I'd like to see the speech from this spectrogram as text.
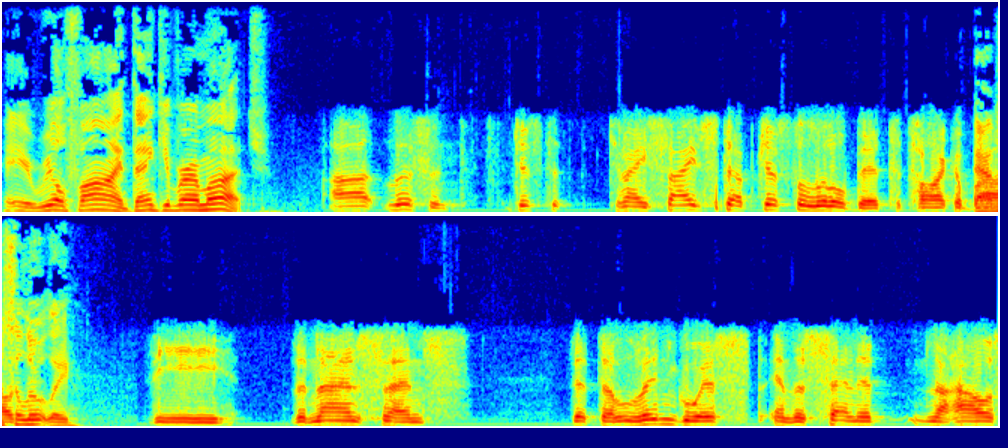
Hey, real fine. Thank you very much. Uh, listen, just to, can I sidestep just a little bit to talk about Absolutely. the the nonsense that the linguists in the Senate and the House.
